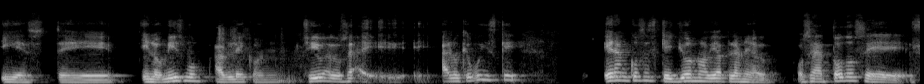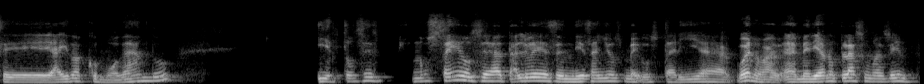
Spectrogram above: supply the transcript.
Y este, y lo mismo, hablé con Chivas, o sea, eh, eh, a lo que voy es que eran cosas que yo no había planeado. O sea, todo se, se ha ido acomodando. Y entonces, no sé, o sea, tal vez en 10 años me gustaría, bueno, a, mediano plazo más bien,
